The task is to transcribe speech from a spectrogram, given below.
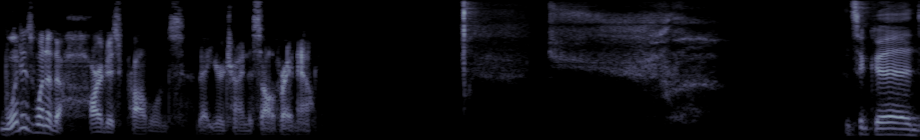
What is one of the hardest problems that you're trying to solve right now? It's a good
